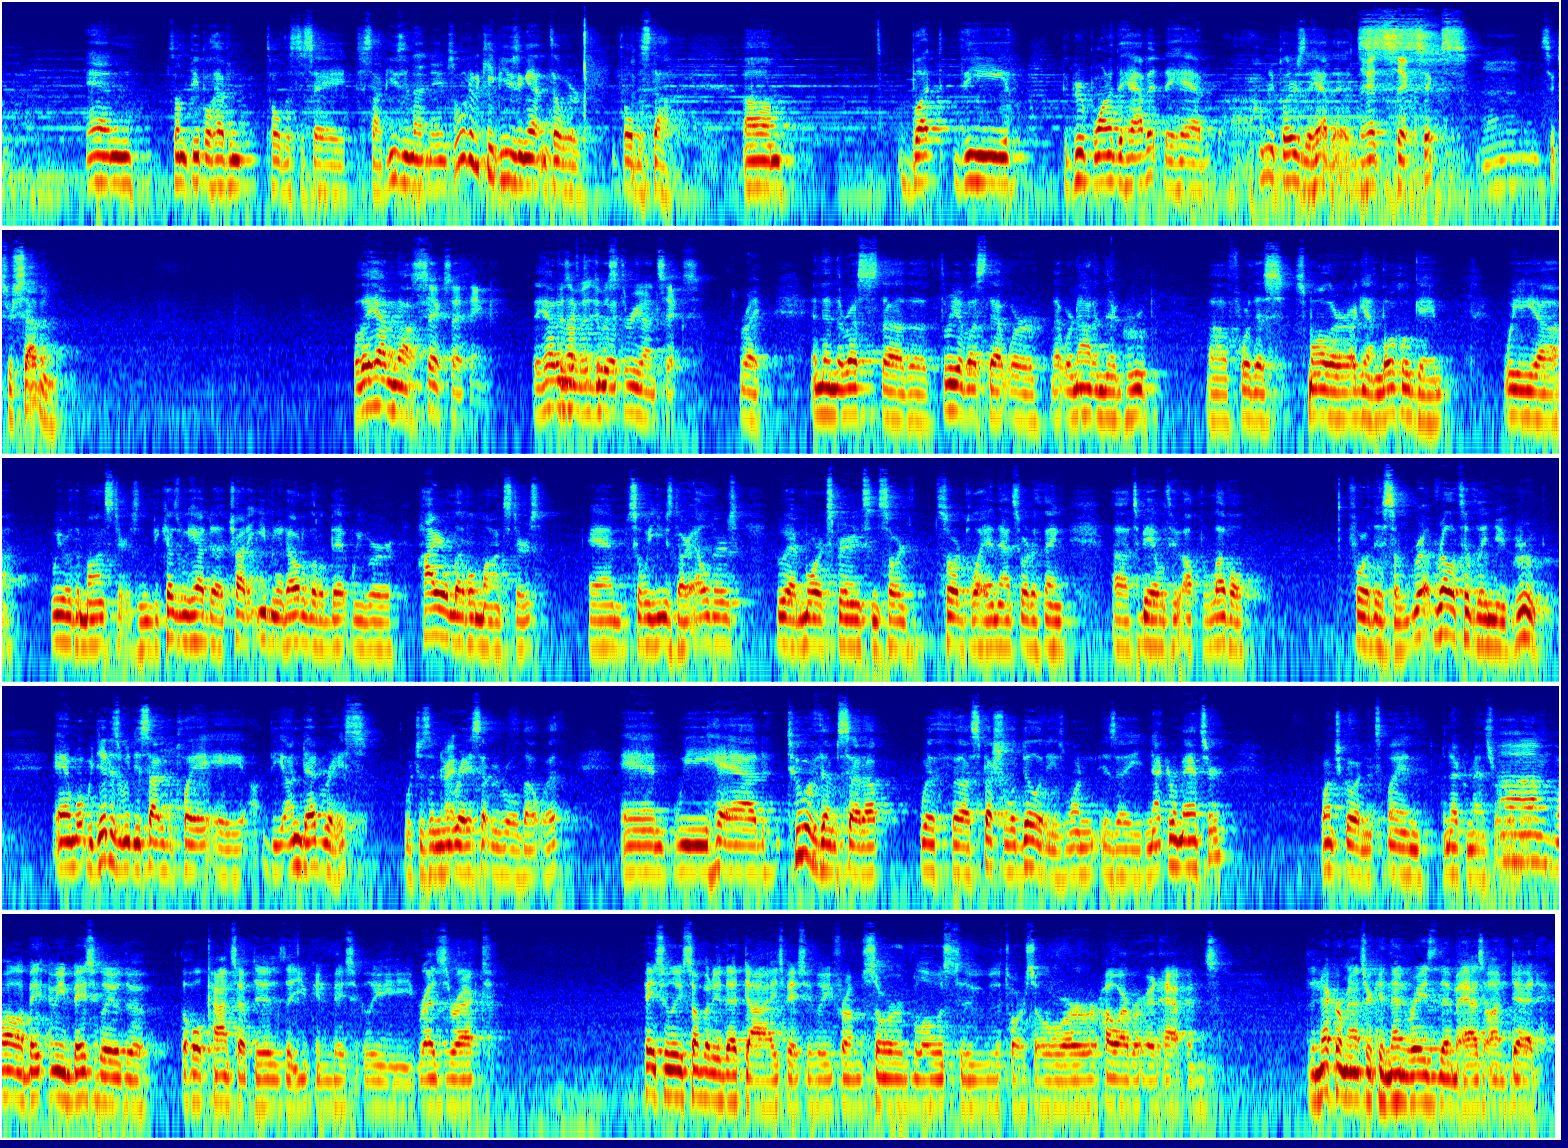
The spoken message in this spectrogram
And some people haven't told us to say to stop using that name, so we're going to keep using it until we're told to stop. Um, but the the group wanted to have it. They had uh, how many players? Did they have? They had, they had six, six, um, six or seven. Well, they had enough. Six, I think. They had Because enough it was, to it do was it. three on six. Right, and then the rest, uh, the three of us that were that were not in their group uh, for this smaller, again, local game, we uh, we were the monsters, and because we had to try to even it out a little bit, we were higher level monsters, and so we used our elders who had more experience in sword sword play and that sort of thing uh, to be able to up the level for this uh, re- relatively new group. And what we did is we decided to play a the undead race, which is a new Right. race that we rolled out with, and we had two of them set up with uh, special abilities. One is a necromancer. Why don't you go ahead and explain the necromancer? A? Um, well, I mean, basically, the the whole concept is that you can basically resurrect basically somebody that dies, basically from sword blows to the torso or however it happens. The necromancer can then raise them as undead.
